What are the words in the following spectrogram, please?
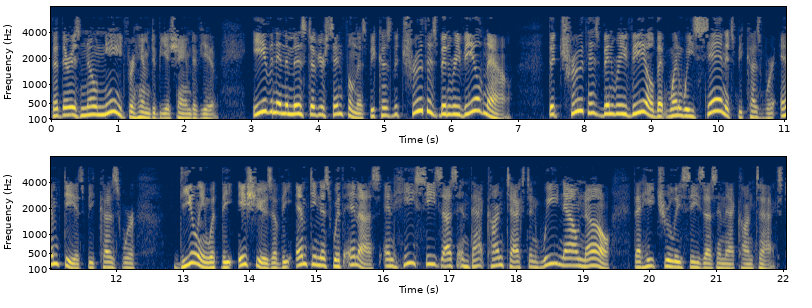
That there is no need for Him to be ashamed of you. Even in the midst of your sinfulness, because the truth has been revealed now. The truth has been revealed that when we sin, it's because we're empty. It's because we're dealing with the issues of the emptiness within us, and He sees us in that context, and we now know that He truly sees us in that context.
